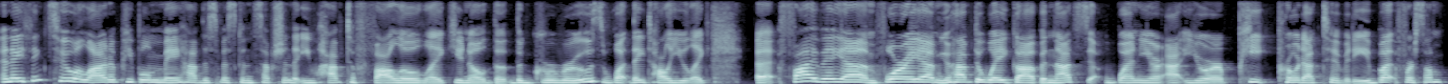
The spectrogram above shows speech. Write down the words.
And I think too a lot of people may have this misconception that you have to follow like, you know, the the gurus, what they tell you like at 5 a.m., 4 a.m., you have to wake up and that's when you're at your peak productivity. But for some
